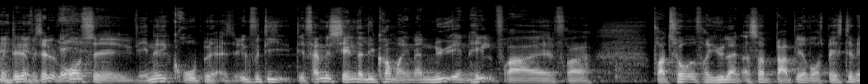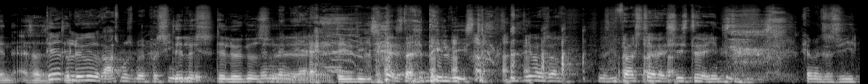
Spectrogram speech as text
men det der for selv ja. vores øh, vennegruppe, altså det er ikke fordi... Det er fandme sjældent, der lige kommer en eller anden ny ind helt fra, øh, fra, fra toget fra Jylland, og så bare bliver vores bedste ven. Altså, Det, det lykkedes Rasmus med på sin det, vis. ly- det lykkedes Men- men ja. øh, delvis. Stadig delvist. Det var så den første og sidste og eneste, kan man så sige.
